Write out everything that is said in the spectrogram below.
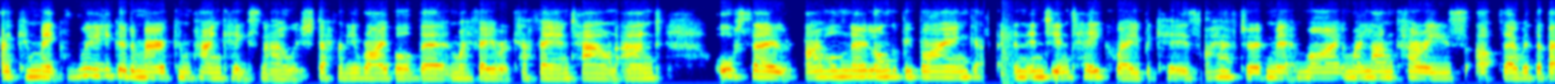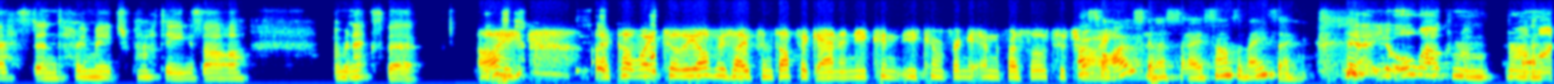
I can make really good American pancakes now, which definitely rival the my favourite cafe in town. And also, I will no longer be buying an Indian takeaway because I have to admit my my lamb curries up there with the best, and homemade chapatis are. I'm an expert. I, I can't wait till the office opens up again and you can you can bring it in for us all to try. That's what I was going to say. Sounds amazing. yeah, you're all welcome around mine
